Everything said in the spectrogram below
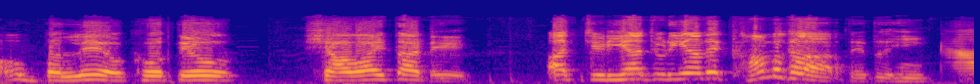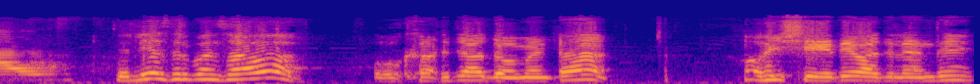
ਉਹ ਬੱਲੇ ਹੋ ਖੋਤਿਓ ਸ਼ਾਬਾਸ਼ ਤੁਹਾਡੇ। ਆ ਚਿੜੀਆਂ ਚੁੜੀਆਂ ਦੇ ਖੰਭ ਖਿਲਾਰਤੇ ਤੁਸੀਂ। ਚੱਲੀਏ ਸਰਪੰਚ ਸਾਹਿਬ। ਉਹ ਖੜ ਜਾ 2 ਮਿੰਟ। ਉਹ ਛੇ ਤੇ ਵੱਜ ਲੈਂਦੇ।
